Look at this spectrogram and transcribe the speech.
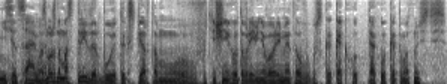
месяцами. Возможно, Мастридер будет экспертом в, течение какого-то времени во время этого выпуска. Как вы, как вы к этому относитесь?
